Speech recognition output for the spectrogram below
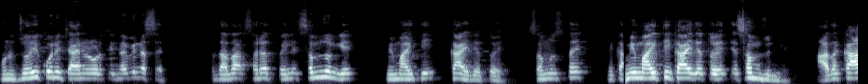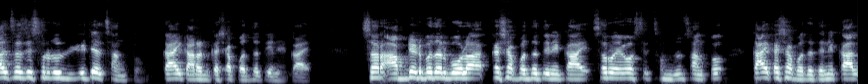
म्हणून जोही कोणी चॅनलवरती नवीन असेल तर दादा सर्वात पहिले समजून घे मी माहिती काय देतोय. समजतंय? मी का- मी माहिती काय देतोय ते समजून घे. आता कालचं जे सर्व डिटेल सांगतो काय कारण कशा पद्धतीने काय? सर अपडेटबद्दल बोला कशा पद्धतीने काय? सर्व व्यवस्थित समजून सांगतो काय कशा पद्धतीने काल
